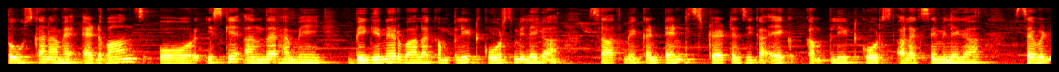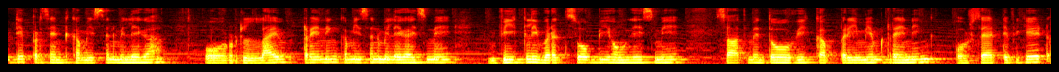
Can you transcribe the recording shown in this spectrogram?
तो उसका नाम है एडवांस और इसके अंदर हमें बिगिनर वाला कंप्लीट कोर्स मिलेगा, साथ में कंटेंट स्ट्रेटजी का एक कंप्लीट कोर्स अलग से मिलेगा सेवेंटी परसेंट कमीशन मिलेगा। और लाइव ट्रेनिंग कमीशन मिलेगा इसमें। वीकली वर्कशॉप भी होंगे इसमें। साथ में दो वीक का प्रीमियम ट्रेनिंग और सर्टिफिकेट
